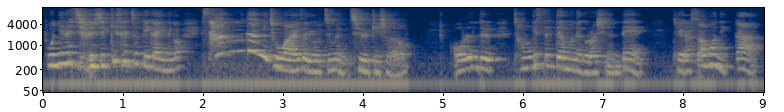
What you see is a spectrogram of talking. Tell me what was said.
본인의 집에 식기세척기가 있는 걸 상당히 좋아해서 요즘은 즐기셔요. 어른들 전기세 때문에 그러시는데 제가 써보니까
